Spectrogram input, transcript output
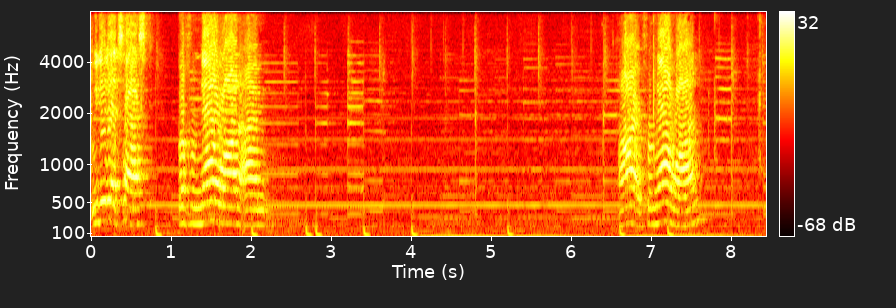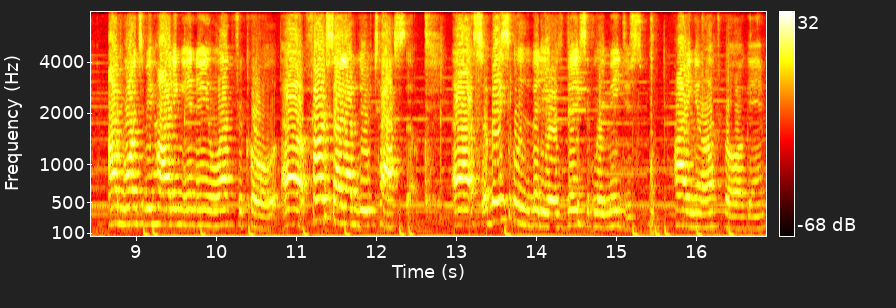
We did that task, but from now on, I'm... Alright, from now on, I'm going to be hiding in electrical. Uh, first, I gotta do tasks, though. Uh, so basically, the video is basically me just hiding in electrical game.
